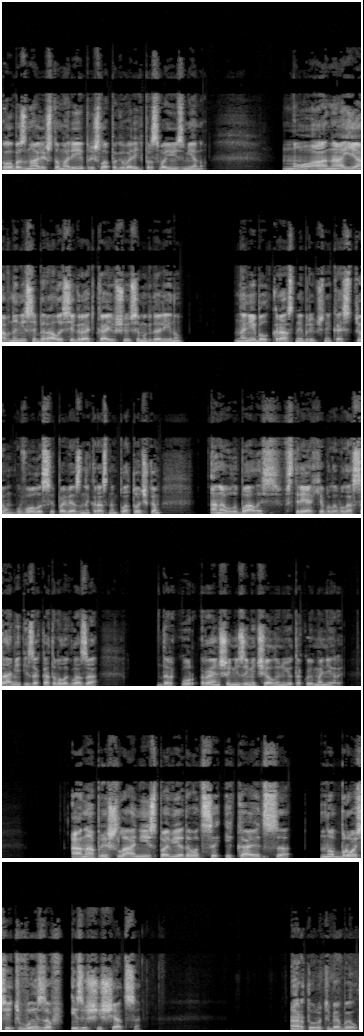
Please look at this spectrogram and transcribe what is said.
Оба знали, что Мария пришла поговорить про свою измену. Но она явно не собиралась играть кающуюся Магдалину. На ней был красный брючный костюм, волосы повязаны красным платочком. Она улыбалась, встряхивала волосами и закатывала глаза. Даркур раньше не замечал у нее такой манеры. Она пришла не исповедоваться и каяться, но бросить вызов и защищаться. «Артур у тебя был»,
